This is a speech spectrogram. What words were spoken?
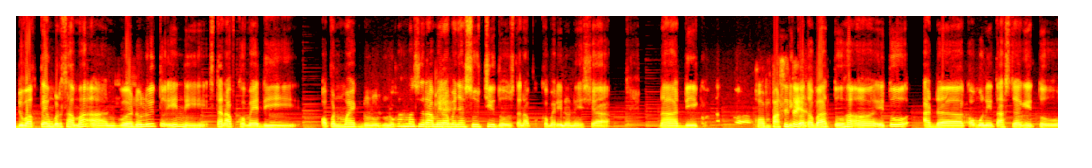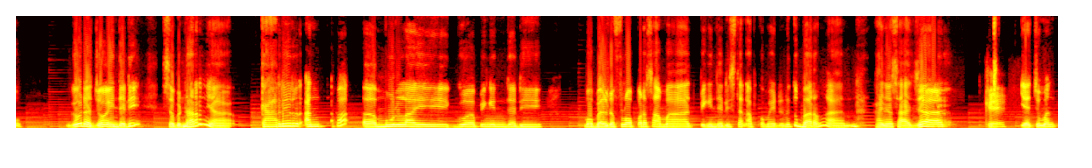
Di waktu yang bersamaan, gue dulu itu ini stand up comedy open mic dulu. Dulu kan masih rame-ramenya Suci tuh stand up comedy Indonesia. Nah, di Kompas di itu ya? Kota Batu, heeh, itu ada komunitasnya gitu. Gue udah join. Jadi sebenarnya karir an- apa eh, mulai gue pingin jadi mobile developer sama pingin jadi stand up comedian itu barengan. Hanya saja Oke. ya cuman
